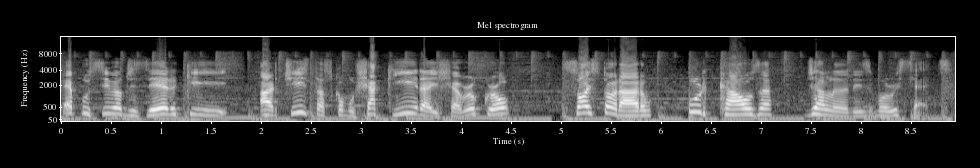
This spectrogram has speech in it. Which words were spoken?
é possível dizer que artistas como Shakira e Sheryl Crow só estouraram por causa de Alanis Morissette.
